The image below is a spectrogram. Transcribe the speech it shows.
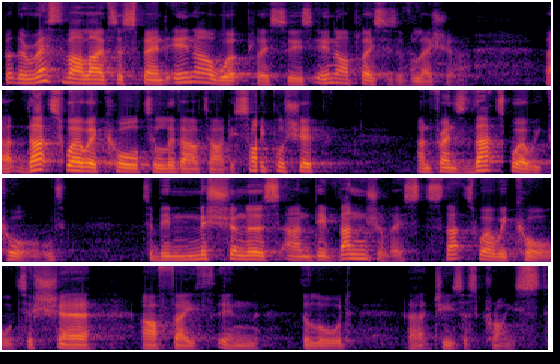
but the rest of our lives are spent in our workplaces, in our places of leisure. Uh, that's where we're called to live out our discipleship. And, friends, that's where we're called to be missioners and evangelists. That's where we're called to share our faith in the Lord uh, Jesus Christ.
